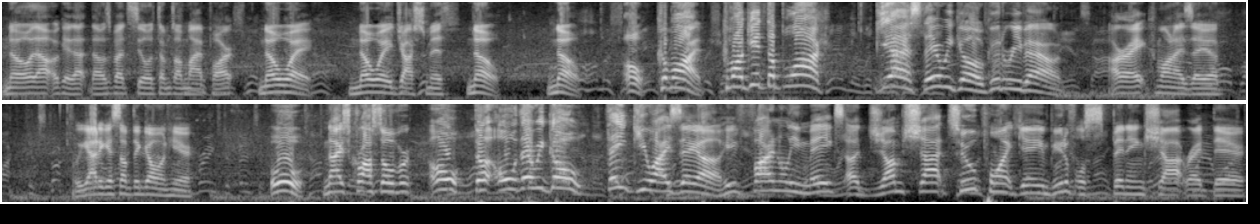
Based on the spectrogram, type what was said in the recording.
No, that, okay, that, that was about steal attempt on my part. No way. No way, Josh Smith. No. No. Oh, come on. Come on, get the block. Yes, there we go. Good rebound. All right, come on, Isaiah. We got to get something going here. Oh, nice crossover. Oh, the oh, there we go. Thank you, Isaiah. He finally makes a jump shot, two-point game. Beautiful spinning shot right there.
